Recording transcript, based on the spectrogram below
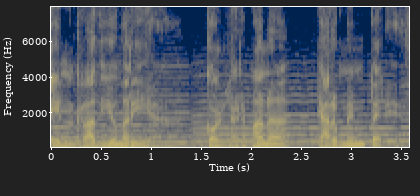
en Radio María con la hermana Carmen Pérez.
